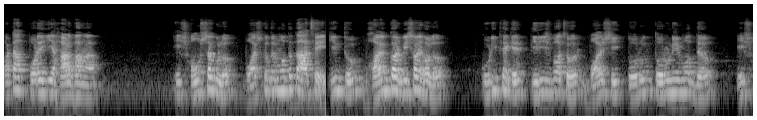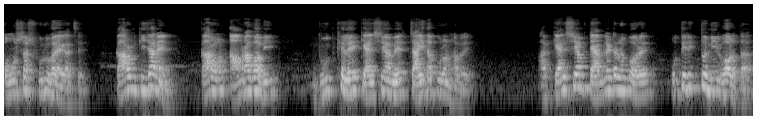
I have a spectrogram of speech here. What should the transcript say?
হঠাৎ পড়ে গিয়ে হাড় ভাঙা। এই সমস্যাগুলো বয়স্কদের মধ্যে তো আছেই। কিন্তু ভয়ঙ্কর বিষয় হলো, কুড়ি থেকে তিরিশ বছর বয়সী তরুণ তরুণীর মধ্যেও এই সমস্যা শুরু হয়ে গেছে। কারণ কি জানেন? কারণ আমরা ভাবি, দুধ খেলে ক্যালসিয়ামের চাহিদা পূরণ হবে। আর ক্যালসিয়াম ট্যাবলেটের উপরে অতিরিক্ত নির্ভরতা।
